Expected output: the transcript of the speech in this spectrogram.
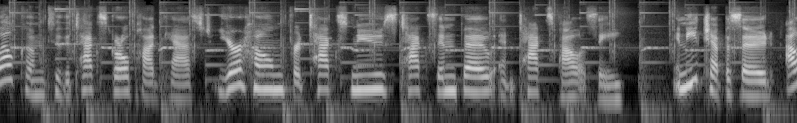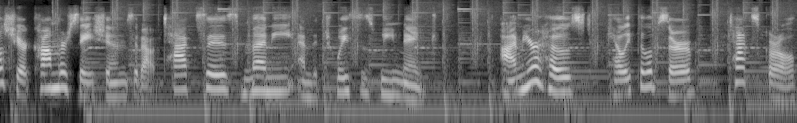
Welcome to the Tax Girl Podcast, your home for tax news, tax info, and tax policy. In each episode, I'll share conversations about taxes, money, and the choices we make. I'm your host, Kelly Phillips Erb, Tax Girl.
